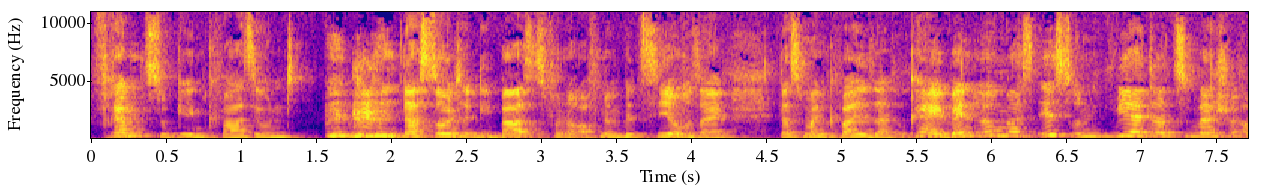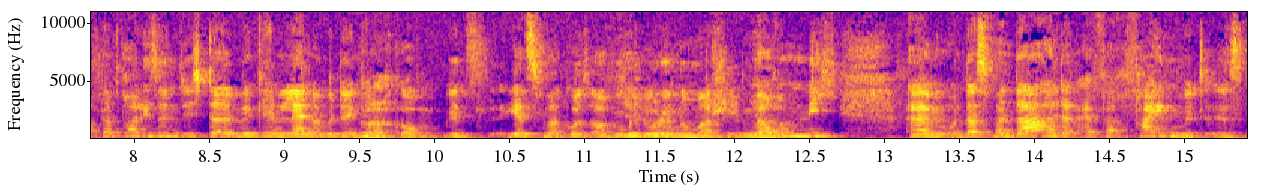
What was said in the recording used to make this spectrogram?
fremd zu gehen quasi und das sollte die Basis von einer offenen Beziehung sein, dass man quasi sagt, okay, wenn irgendwas ist und wir da zum Beispiel auf der Party sind, ich da irgendwie kennenlernen und wir denken, Ja. komm, jetzt, jetzt mal kurz auf den Genau. Klo eine Nummer schieben, Ja. warum nicht? Ähm, und dass man da halt dann einfach fein mit ist.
